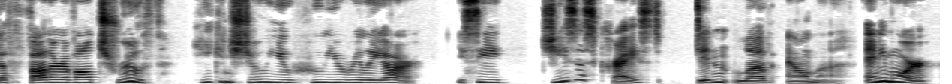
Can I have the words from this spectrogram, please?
the Father of all truth. He can show you who you really are. You see, Jesus Christ didn't love Alma anymore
